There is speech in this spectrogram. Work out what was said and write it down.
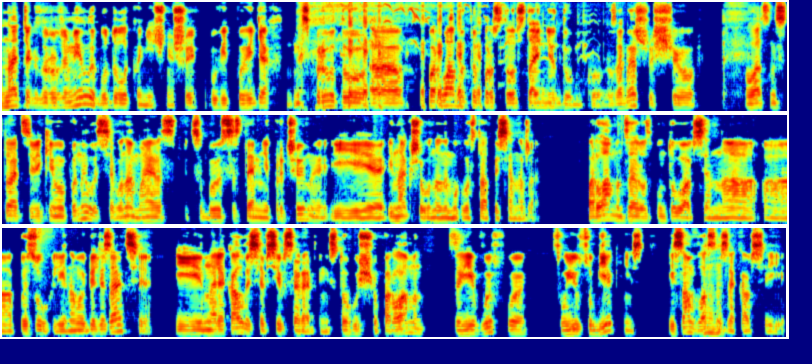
Натяк зрозумілий, буду лаконічніший у відповідях. Не з приводу а, парламенту просто останню думку. Завершу, що власне ситуація, в якій ми опинилися, вона має під собою системні причини, і інакше воно не могло статися, на жаль. Парламент зараз бунтувався на а, безуглі і на мобілізації, і налякалися всі всередині з того, що парламент заявив е, свою суб'єктність і сам власне злякався її.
